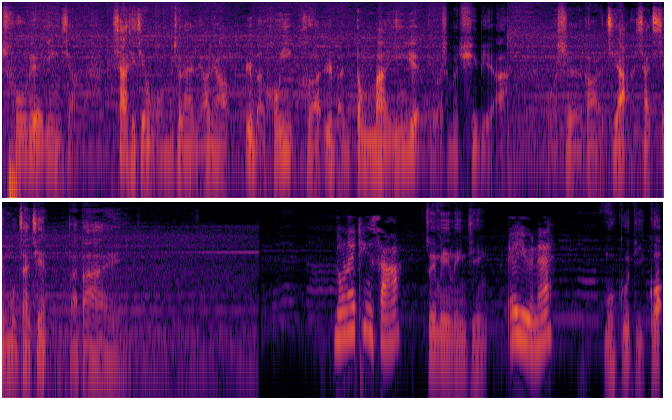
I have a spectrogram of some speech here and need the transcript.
粗略印象。下期节目我们就来聊聊日本婚姻和日本动漫音乐有什么区别啊！我是高尔基亚，下期节目再见，拜拜。侬来听啥？追名临近。还有呢？蘑菇帝国。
